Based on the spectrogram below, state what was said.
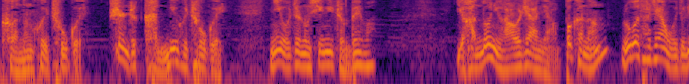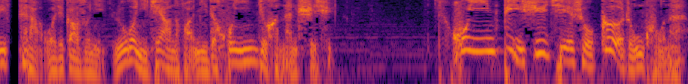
可能会出轨，甚至肯定会出轨，你有这种心理准备吗？有很多女孩会这样讲：不可能，如果他这样，我就离开他。我就告诉你，如果你这样的话，你的婚姻就很难持续。婚姻必须接受各种苦难，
